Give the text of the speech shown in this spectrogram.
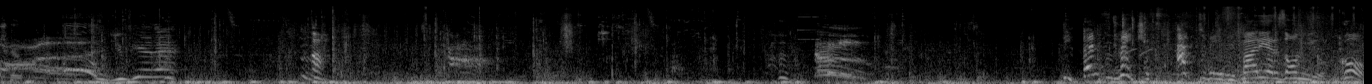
push out. You hear that? Defense matrix activated. Barriers on you. Go.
